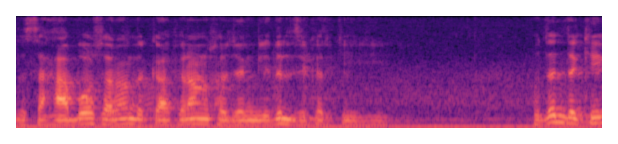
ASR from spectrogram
د صحابه سره د کافرانو سره جنگیدل ذکر کیږي هدل دکی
